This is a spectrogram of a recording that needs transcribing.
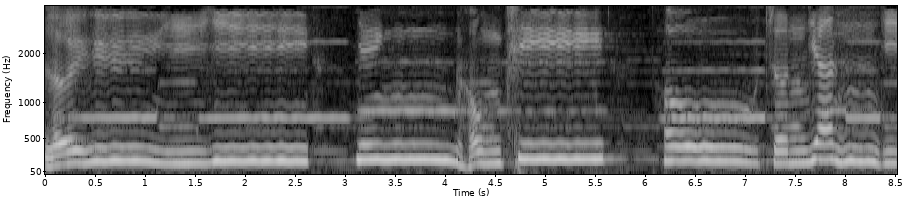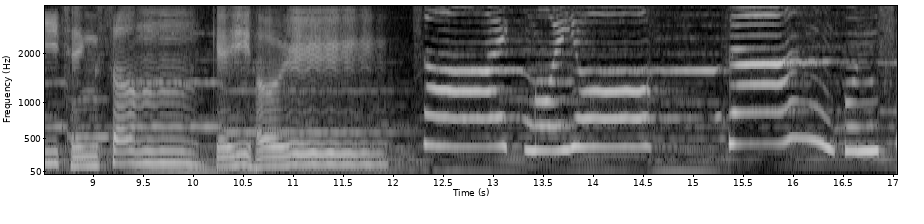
女儿意，英雄痴，耗尽恩义情深几许。再外哟，争半丝，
